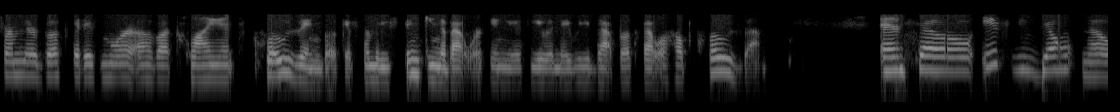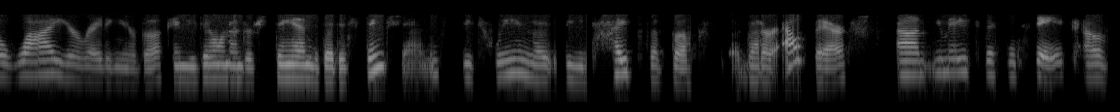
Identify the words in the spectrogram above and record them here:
from their book that is more of a client closing book. If somebody's thinking about working with you and they read that book, that will help close them. And so, if you don't know why you're writing your book and you don't understand the distinctions between the, the types of books that are out there, um, you make this mistake of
